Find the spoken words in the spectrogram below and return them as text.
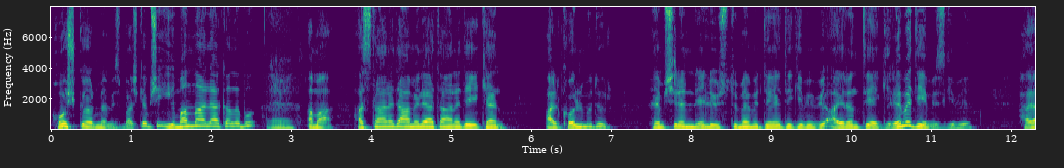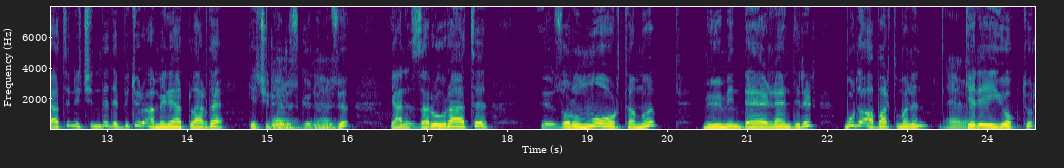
hoş görmemiz başka bir şey imanla alakalı bu. Evet. Ama hastanede ameliyathanedeyken alkol müdür? Hemşirenin eli üstüme mi değdi gibi bir ayrıntıya giremediğimiz gibi hayatın içinde de bir tür ameliyatlarda geçiriyoruz evet, günümüzü. Evet. Yani zaruratı, e, zorunlu ortamı mümin değerlendirir. Burada abartmanın evet. gereği yoktur.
